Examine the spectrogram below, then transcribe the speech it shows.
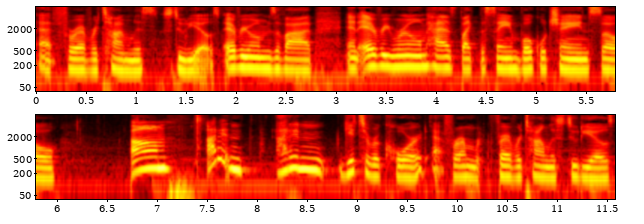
at Forever Timeless Studios. Every room is a vibe and every room has like the same vocal chain. So um I didn't I didn't get to record at Forever, Forever Timeless Studios.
